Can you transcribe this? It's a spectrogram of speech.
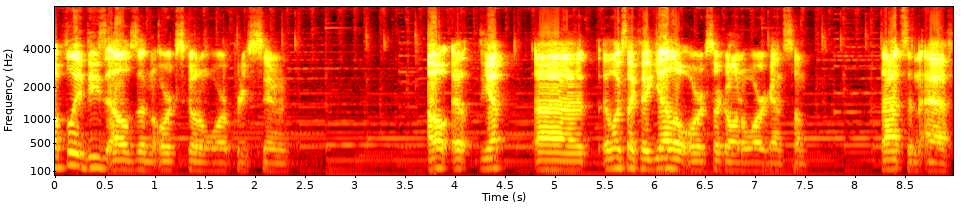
Hopefully these elves and orcs go to war pretty soon. Oh, it, yep. Uh, it looks like the yellow orcs are going to war against them. That's an F.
